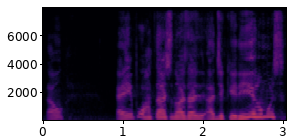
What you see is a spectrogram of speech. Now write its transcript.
Então, é importante nós adquirirmos,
